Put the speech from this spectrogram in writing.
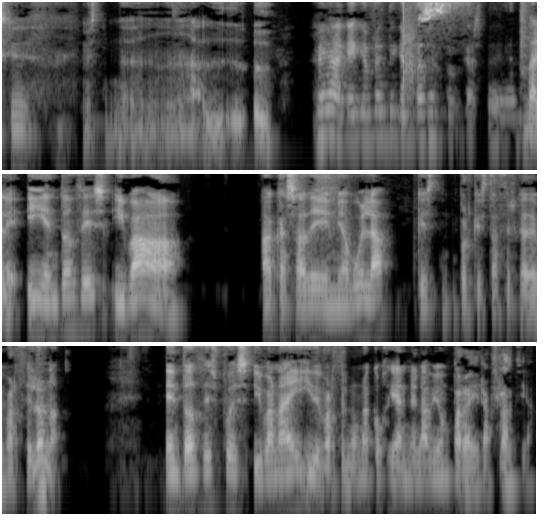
es que... Venga, que hay que practicar para hacer podcast. Vale, y entonces iba a, a casa de mi abuela, que es, porque está cerca de Barcelona. Entonces, pues iban ahí y de Barcelona cogían el avión para ir a Francia.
